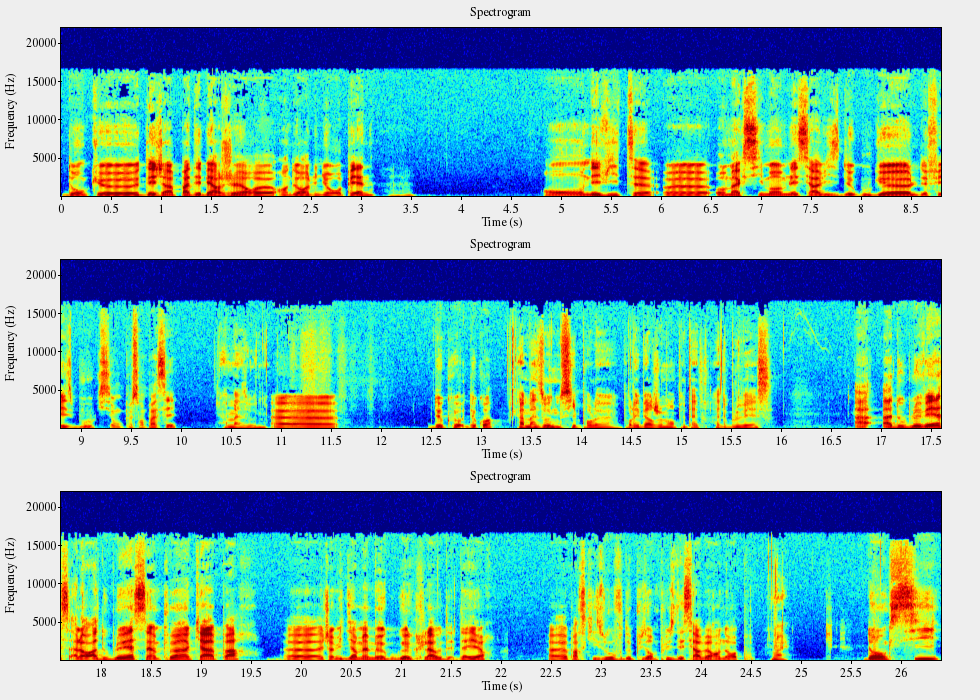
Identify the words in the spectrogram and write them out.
Donc, euh, déjà, pas d'hébergeur euh, en dehors de l'Union européenne. Mmh on évite euh, au maximum les services de Google, de Facebook, si on peut s'en passer. Amazon. Euh, de, de, quoi? Amazon aussi pour l'hébergement, pour peut-être AWS. AWS, alors AWS, c'est un peu un cas à part. Euh, j'ai envie de dire même Google Cloud d'ailleurs, parce qu'ils ouvrent de plus en plus des serveurs en Europe. Ouais. Donc, si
